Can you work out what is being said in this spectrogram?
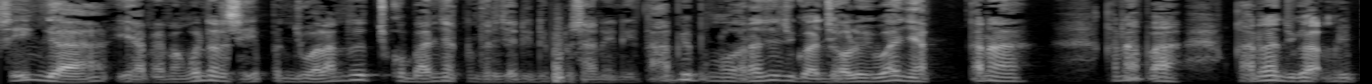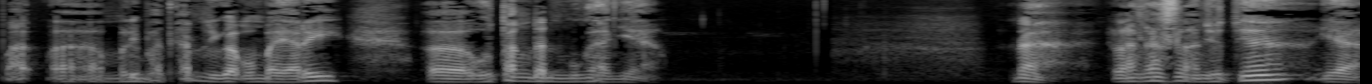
sehingga ya memang benar sih penjualan itu cukup banyak yang terjadi di perusahaan ini. Tapi pengeluarannya juga jauh lebih banyak. Karena kenapa? Karena juga eh, melibatkan juga membayari uh, hutang dan bunganya. Nah, langkah selanjutnya ya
